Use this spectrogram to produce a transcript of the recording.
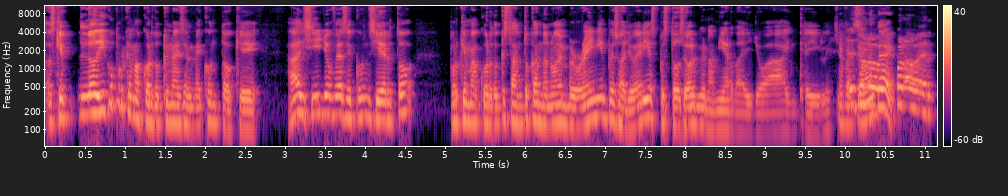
es que lo digo porque me acuerdo que una vez él me contó que, ay, sí, yo fui a ese concierto porque me acuerdo que estaban tocando November Rain y empezó a llover y después todo se volvió una mierda y yo, ah, increíble. Efectivamente. para ver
